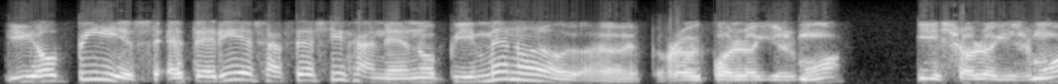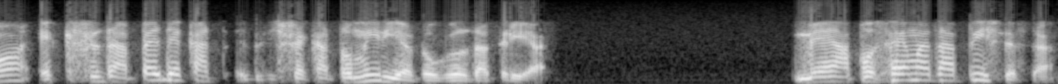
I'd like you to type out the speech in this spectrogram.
Οι οποίες εταιρείες αυτές είχαν ενοποιημένο ε, προπολογισμό, ισολογισμό 65 εκα- δισεκατομμύρια το 83. Με αποθέματα απίστευτα.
